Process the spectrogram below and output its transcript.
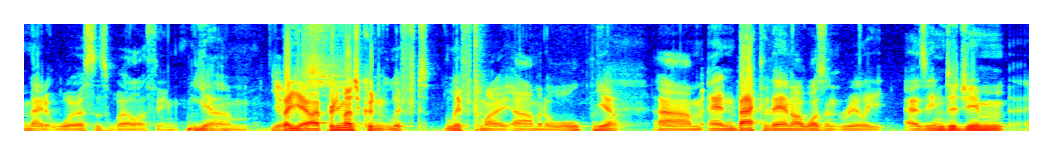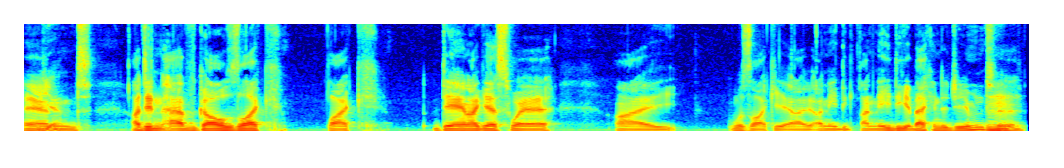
made it worse as well. I think. Yeah. Um, Yeah, but yeah, I pretty much couldn't lift lift my arm at all. Yeah. Um, and back then, I wasn't really as into gym, and I didn't have goals like like Dan, I guess, where I was like, yeah, I, I need to I need to get back into gym. To, Mm.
